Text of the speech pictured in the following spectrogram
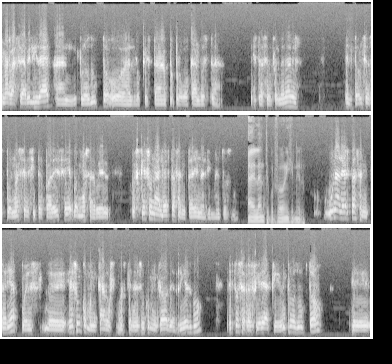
una rastreabilidad al producto o a lo que está provocando esta, estas enfermedades. Entonces, pues no sé si te parece, vamos a ver, pues qué es una alerta sanitaria en alimentos. ¿no? Adelante, por favor, ingeniero. Una alerta sanitaria, pues es un comunicado, más que nada, es un comunicado de riesgo. Esto se refiere a que un producto eh,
